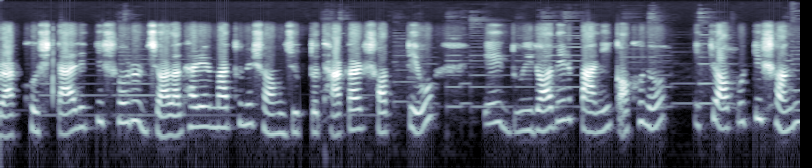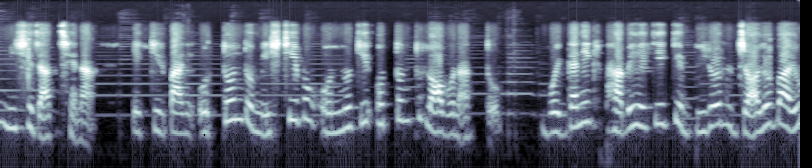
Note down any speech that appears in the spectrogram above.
রাক্ষস তাল একটি সরু জলাধারের মাধ্যমে সংযুক্ত থাকার সত্ত্বেও, এই দুই হ্রদের পানি কখনো একটি অপরটির সঙ্গে মিশে যাচ্ছে না। একটির পানি অত্যন্ত মিষ্টি এবং অন্যটি অত্যন্ত লবণাক্ত। বৈজ্ঞানিকভাবে এটি একটি বিরল জলবায়ু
